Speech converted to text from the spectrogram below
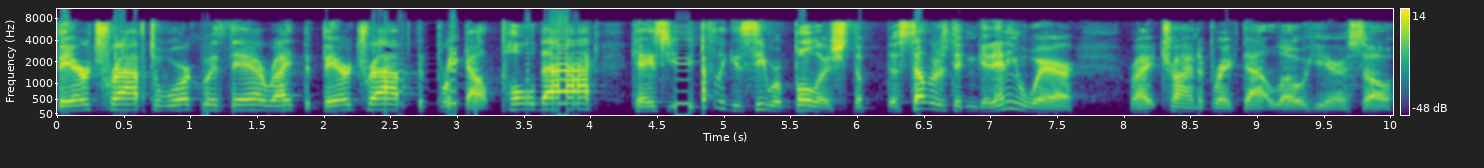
bear trap to work with there, right? The bear trap, the breakout pullback. Okay, so you definitely can see we're bullish. The, the sellers didn't get anywhere, right, trying to break that low here. So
